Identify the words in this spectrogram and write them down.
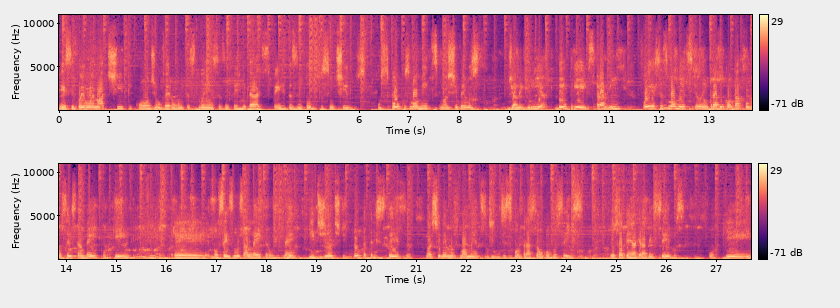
Esse foi um ano atípico, onde houveram muitas doenças, enfermidades, perdas em todos os sentidos. Os poucos momentos que nós tivemos de alegria, dentre eles, para mim, foi esses momentos que eu entrava em contato com vocês também, porque é, vocês nos alegram, né? E diante de tanta tristeza, nós tivemos momentos de descontração com vocês. Eu só tenho a agradecê-los, porque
